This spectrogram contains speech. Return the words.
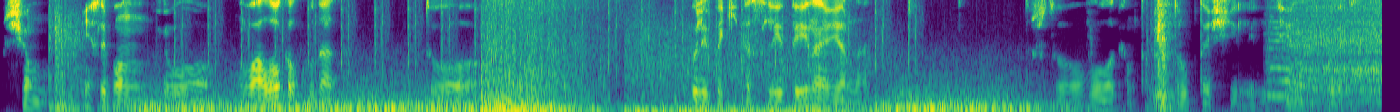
Причем, если бы он его волокал куда-то, то были какие-то следы, наверное волоком там труп тащили или тело какое-то.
